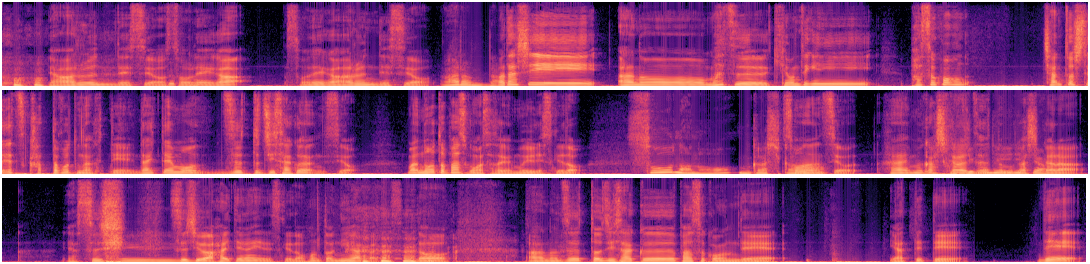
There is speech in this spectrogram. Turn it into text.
いや、あるんですよ、それが。それがあるんですよ。あるんだ。私、あのーまず基本的にパソコン、ちゃんとしたやつ買ったことなくて、大体もうずっと自作なんですよ。まあノートパソコンはさすがに無理ですけど、そうなの？昔から？そうなんですよ。はい、昔からずっと昔から、いや、筋、筋は入ってないですけど、本当にわかですけど、あの、ずっと自作パソコンでやってて、で、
